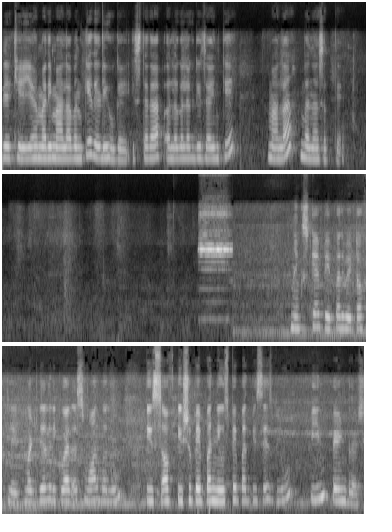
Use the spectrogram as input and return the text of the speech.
देखिए, ये हमारी माला बन के रेडी हो गई। इस तरह आप अलग अलग डिज़ाइन के माला बना सकते हैं। नेक्स्ट है paperweight of clay material require a small balloon piece of tissue paper newspaper pieces glue pin paint brush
